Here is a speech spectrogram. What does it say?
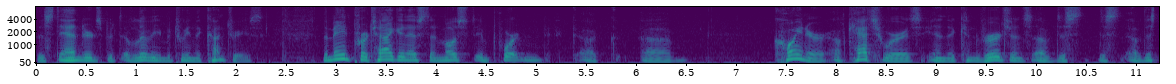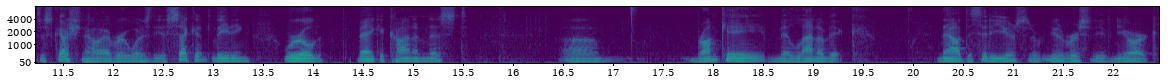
the standards of living between the countries. The main protagonist and most important uh, uh, coiner of catchwords in the convergence of this, this, of this discussion, however, was the second leading World Bank economist, um, Branko Milanovic, now at the City University of New York.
